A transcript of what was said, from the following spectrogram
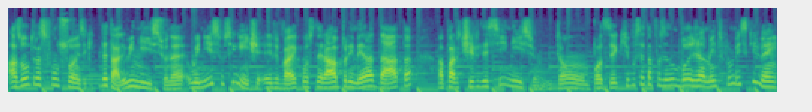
as outras funções aqui, detalhe, o início, né? O início é o seguinte, ele vai considerar a primeira data a partir desse início. Então, pode ser que você está fazendo um planejamento para o mês que vem.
